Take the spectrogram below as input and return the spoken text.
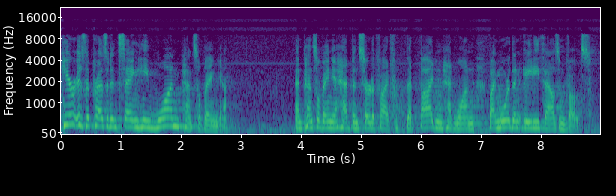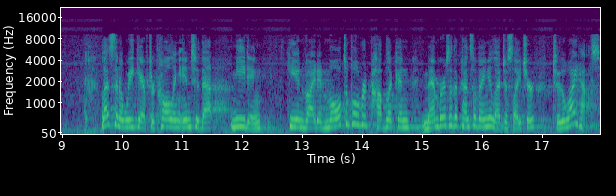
here is the president saying he won Pennsylvania. And Pennsylvania had been certified for, that Biden had won by more than 80,000 votes. Less than a week after calling into that meeting, he invited multiple Republican members of the Pennsylvania legislature to the White House.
